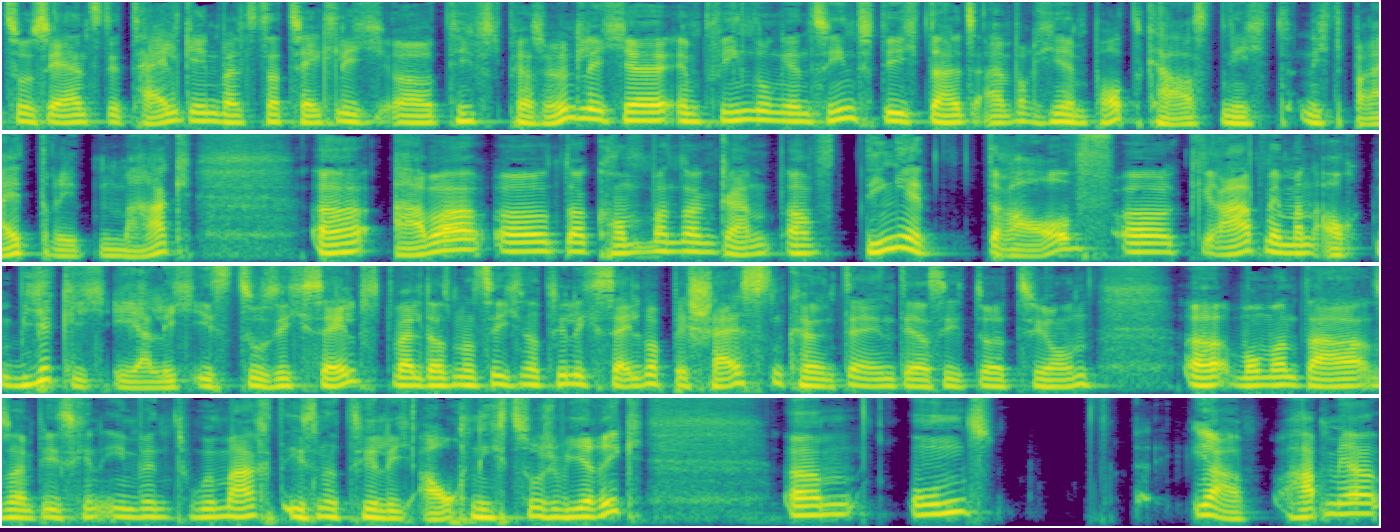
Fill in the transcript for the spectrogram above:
zu sehr ins Detail gehen, weil es tatsächlich äh, tiefst persönliche Empfindungen sind, die ich da jetzt einfach hier im Podcast nicht, nicht breit mag. Äh, aber äh, da kommt man dann ganz auf Dinge drauf, äh, gerade wenn man auch wirklich ehrlich ist zu sich selbst, weil dass man sich natürlich selber bescheißen könnte in der Situation, äh, wo man da so ein bisschen Inventur macht, ist natürlich auch nicht so schwierig. Ähm, und ja, haben ja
